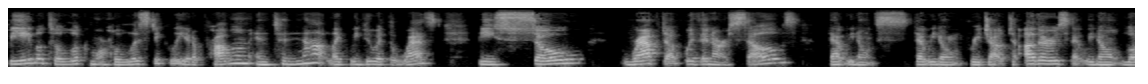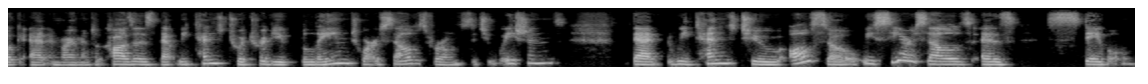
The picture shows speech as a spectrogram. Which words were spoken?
be able to look more holistically at a problem and to not like we do at the west be so wrapped up within ourselves that we don't that we don't reach out to others that we don't look at environmental causes that we tend to attribute blame to ourselves for our own situations that we tend to also we see ourselves as stable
